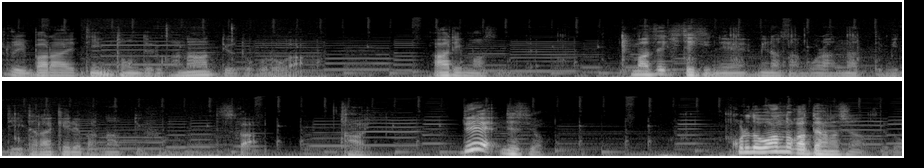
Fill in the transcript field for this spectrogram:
種類バラエティに富んでるかなっていうところがありますので、まあ、ぜひぜひね、皆さんご覧になってみていただければなっていうふうに思うんですが。はい。で、ですよ。これで終わんのかって話なんですけど、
